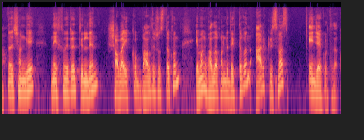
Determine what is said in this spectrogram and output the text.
আপনাদের সঙ্গে নেক্সট ভিডিওতে তিল দেন সবাই খুব ভালো সুস্থ থাকুন এবং ভালো খণ্ডে দেখতে থাকুন। আর ক্রিসমাস এনজয় করতে থাকুন।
